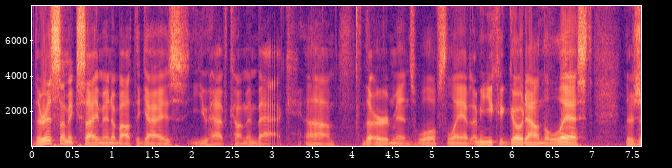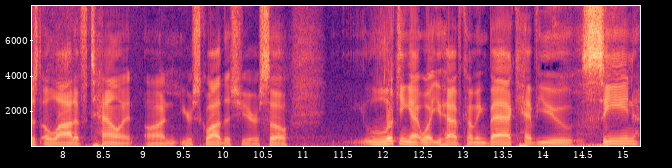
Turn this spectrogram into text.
there is some excitement about the guys you have coming back. Um, the Erdmans, Wolves, Lambs. I mean, you could go down the list. There's just a lot of talent on your squad this year. So, looking at what you have coming back, have you seen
